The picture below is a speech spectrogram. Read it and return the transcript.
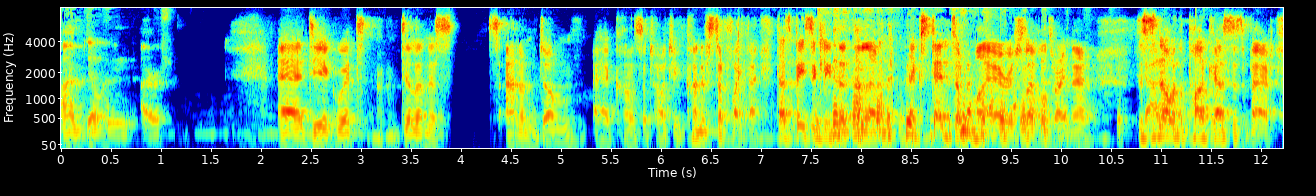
I'm Dylan Irish? uh, Diagwit, Dylanus, Anam Dum, uh, Constatatu, kind of stuff like that. That's basically the, the level, extent of my Irish levels right now. This is Got not what the podcast is about.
